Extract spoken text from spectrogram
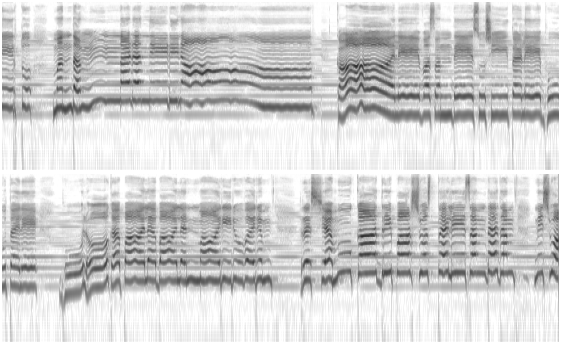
തീർത്തു മന്ദം നടന്നിടിനാർ. കാലേ വസന്തേ സുശീതളേ ഭൂതലേ ഭൂലോകപാലബാലന്മാരിരുവരും ഋഷ്യമൂക്കാദ്രിപാർശ്വസ്ഥലേ സന്തതം നിശ്വാസമുൾക്കൊണ്ടു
